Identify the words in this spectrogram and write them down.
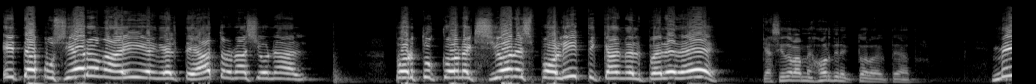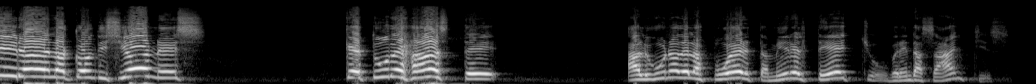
y te pusieron ahí en el Teatro Nacional por tus conexiones políticas en el PLD. Que ha sido la mejor directora del teatro. Mira en las condiciones que tú dejaste alguna de las puertas. Mira el techo, Brenda Sánchez.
